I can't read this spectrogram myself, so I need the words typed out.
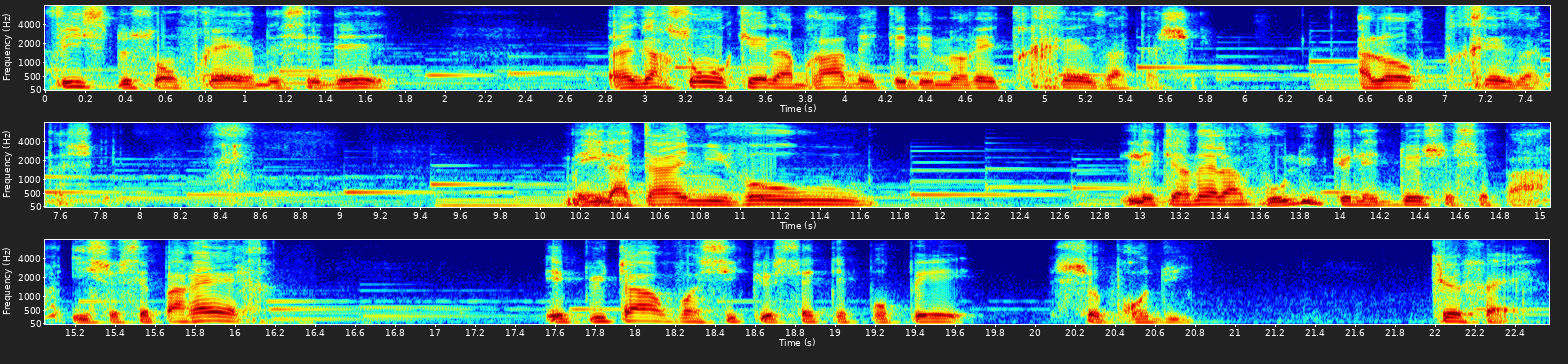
fils de son frère décédé, un garçon auquel Abraham était demeuré très attaché. Alors très attaché. Mais il atteint un niveau où l'Éternel a voulu que les deux se séparent. Ils se séparèrent. Et plus tard, voici que cette épopée se produit. Que faire?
